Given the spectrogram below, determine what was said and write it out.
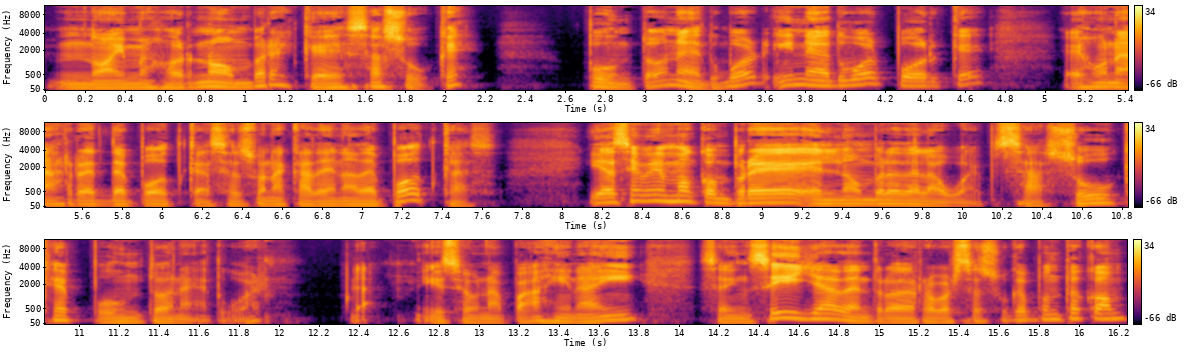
no hay mejor nombre que Sasuke.network y network porque es una red de podcast, es una cadena de podcast. Y asimismo compré el nombre de la web, sasuke.network. Hice una página ahí sencilla dentro de robertsasuke.com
